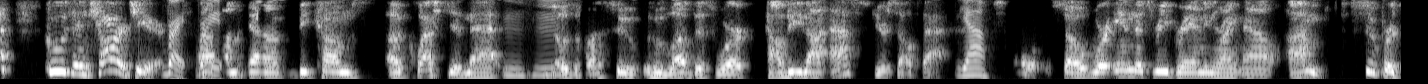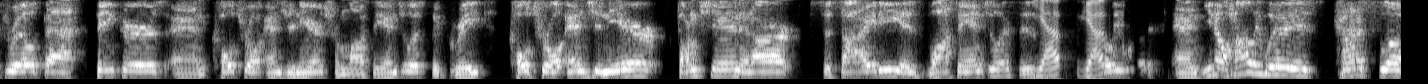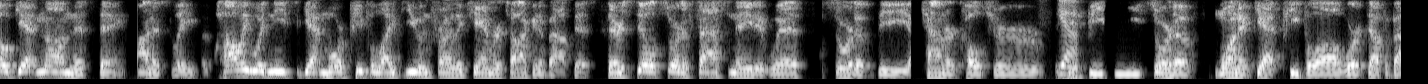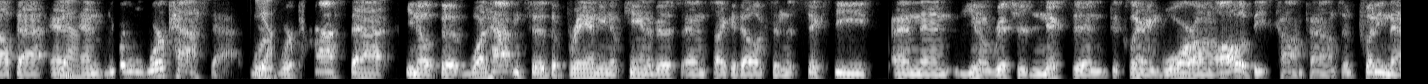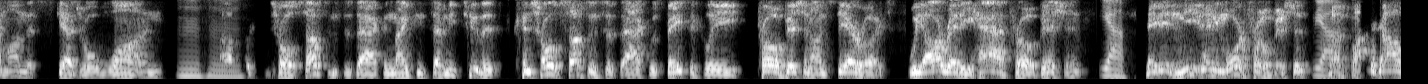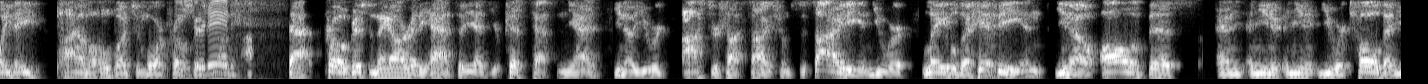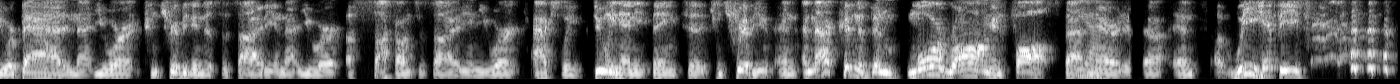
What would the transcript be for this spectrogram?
Who's in charge here? Right. Right. Um, uh, becomes a question that hmm those of us who who love this work how do you not ask yourself that Yeah. so, so we're in this rebranding right now i'm super thrilled that thinkers and cultural engineers from los angeles the great cultural engineer function in our society is los angeles is Yep. Yep. Hollywood. And you know, Hollywood is kind of slow getting on this thing, honestly. Hollywood needs to get more people like you in front of the camera talking about this. They're still sort of fascinated with sort of the counterculture, Yeah. hippie sort of want to get people all worked up about that. And, Yeah. and we're, we're past that. We're, Yeah. we're past that. You know, the what happened to the branding of cannabis and psychedelics in the 60s, and then, you know, Richard Nixon declaring war on all of these compounds and putting them on the Schedule One hmm of the Controlled Substances Act in 1972. The Controlled Substances Act was basically prohibition on steroids. We already had prohibition. Yeah. They didn't need any more prohibition. Yeah. But by golly, they piled a whole bunch of more They prohibition. sure on did. That prohibition they already had. So you had your piss test and you had, you know, you were ostracized from society and you were labeled a hippie and, you know, all of this. And, and you and you, you were told that you were bad and that you weren't contributing to society and that you were a suck on society and you weren't actually doing anything to contribute. And, and that couldn't have been more wrong and false, that Yeah. narrative. Uh, and uh, we hippies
